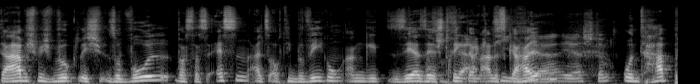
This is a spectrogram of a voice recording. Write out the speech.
da habe ich mich wirklich sowohl was das Essen als auch die Bewegung angeht, sehr, sehr strikt Sehr an alles aktiv, gehalten. Ja, ja, stimmt. Und habe,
